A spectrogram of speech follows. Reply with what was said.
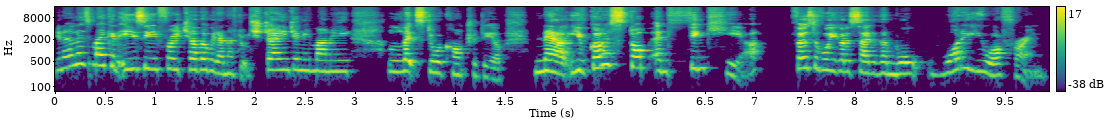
You know, let's make it easy for each other. We don't have to exchange any money. Let's do a contra deal. Now, you've got to stop and think here. First of all, you've got to say to them, well, what are you offering?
